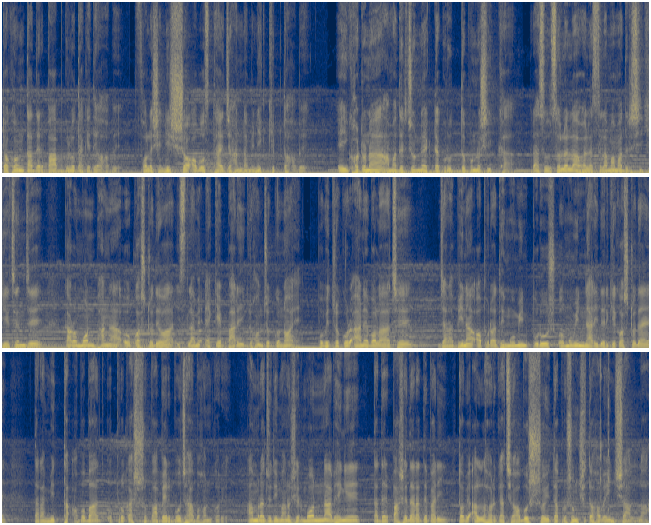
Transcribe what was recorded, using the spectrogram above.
তখন তাদের পাপগুলো তাকে দেওয়া হবে। ফলে সে নিঃস্ব অবস্থায় জাহান্নামে নিক্ষিপ্ত হবে। এই ঘটনা আমাদের জন্য একটা গুরুত্বপূর্ণ শিক্ষা। রাসুল সাল্লাহ আলাইসাল্লাম আমাদের শিখিয়েছেন যে, কারও মন ভাঙা ও কষ্ট দেওয়া ইসলামে একেবারেই গ্রহণযোগ্য নয়। পবিত্র কোরআনে বলা আছে, যারা বিনা অপরাধে মুমিন পুরুষ ও মুমিন নারীদেরকে কষ্ট দেয় তারা মিথ্যা অপবাদ ও প্রকাশ্য পাপের বোঝা বহন করে। আমরা যদি মানুষের মন না ভেঙে তাদের পাশে দাঁড়াতে পারি, তবে আল্লাহর কাছে অবশ্যই তা প্রশংসিত হবে ইনশাআল্লাহ।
